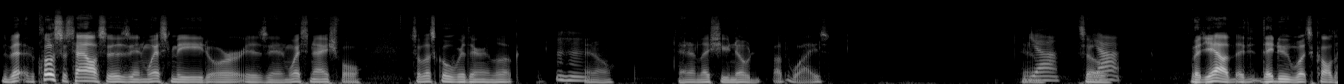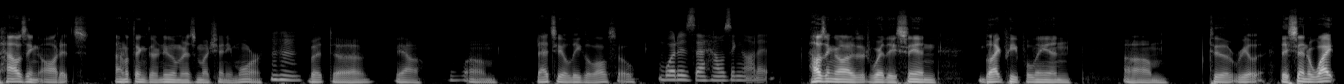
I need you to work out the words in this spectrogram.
the, be- the closest house is in West Meade or is in West Nashville. So let's go over there and look, Mm-hmm. you know. And unless you know otherwise. you know. Yeah. So yeah. but yeah, they, they do what's called housing audits. I don't think they're doing them as much anymore. hmm But uh, yeah, um, that's illegal also. What is a housing audit? Housing audit is where they send black people in um, to real. They send a white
